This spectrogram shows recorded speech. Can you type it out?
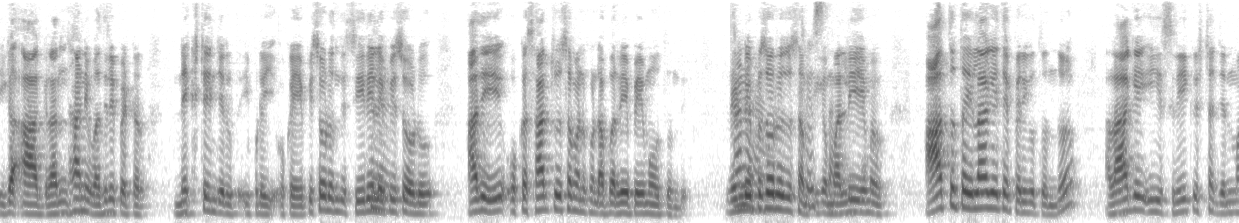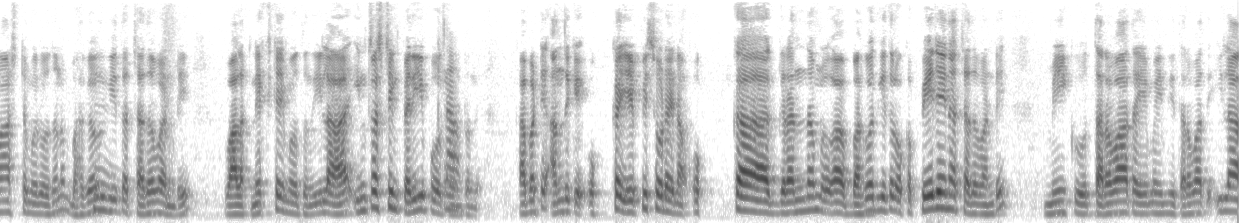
ఇక ఆ గ్రంథాన్ని వదిలిపెట్టరు. నెక్స్ట్ ఏం జరుగుతుంది? ఇప్పుడు ఒక ఎపిసోడ్ ఉంది సీరియల్. ఎపిసోడ్. అది ఒకసారి చూసాం అనుకోండి అబ్బా రేపు ఏమవుతుంది? రెండు? ఎపిసోడ్లు చూసాం ఇక. మళ్ళీ ఏమవు? ఆతృత ఎలాగైతే పెరుగుతుందో అలాగే ఈ శ్రీకృష్ణ జన్మాష్టమి రోజున భగవద్గీత చదవండి. వాళ్ళకి నెక్స్ట్ టైం అవుతుంది ఇలా ఇంట్రెస్టింగ్ పెరిగిపోతూ. ఉంటుంది. కాబట్టి అందుకే ఒక్క ఎపిసోడ్ అయినా ఒక్క గ్రంథం ఆ భగవద్గీతలో ఒక పేజ్ అయినా చదవండి మీకు తర్వాత ఏమైంది తర్వాత ఇలా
